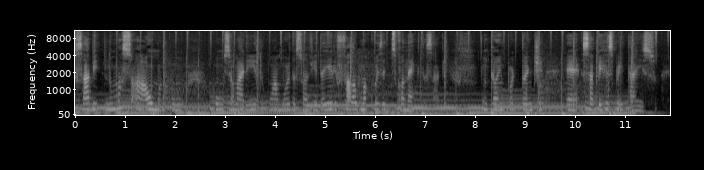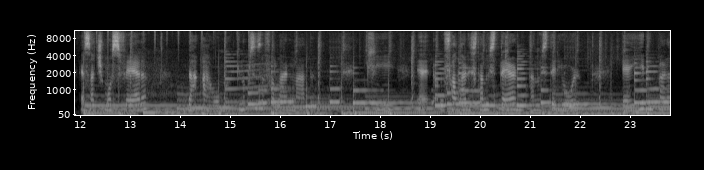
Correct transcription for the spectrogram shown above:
sabe, numa só alma com, com o seu marido, com o amor da sua vida, e ele fala alguma coisa e desconecta, sabe? Então é importante é, saber respeitar isso, essa atmosfera da alma, que não precisa falar nada, que é, o falar está no externo, está no exterior, é irem para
